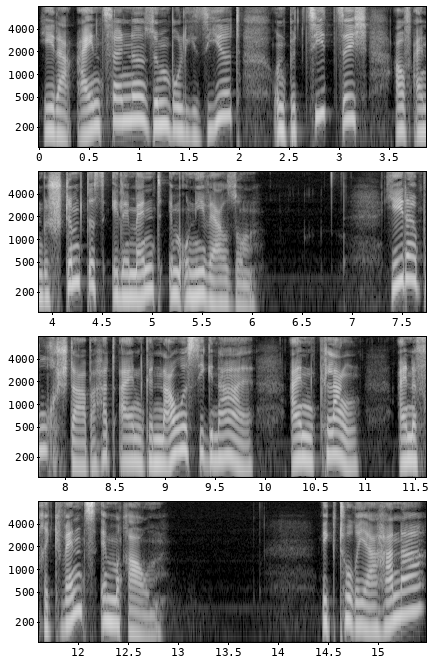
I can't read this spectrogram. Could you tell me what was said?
Jeder einzelne symbolisiert und bezieht sich auf ein bestimmtes Element im Universum. Jeder Buchstabe hat ein genaues Signal, einen Klang, eine Frequenz im Raum. Victoria Hanna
